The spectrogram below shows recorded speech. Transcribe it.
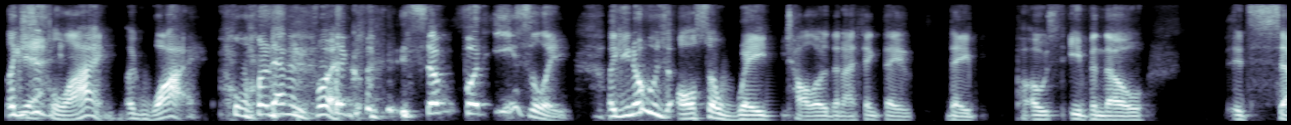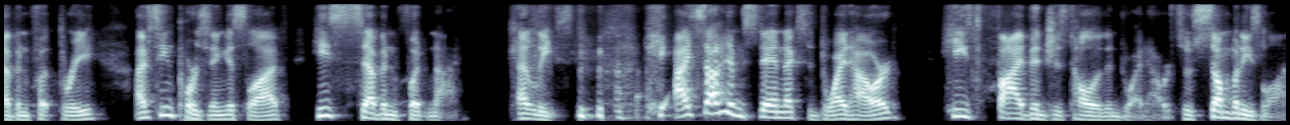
Like he's just lying. Like why? What- Seven foot. Like seven foot easily. Like you know who's also way taller than I think they they post, even though it's seven foot three. I've seen Porzingis live. He's seven foot nine at least. He- I saw him stand next to Dwight Howard. He's five inches taller than Dwight Howard. So somebody's lying.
